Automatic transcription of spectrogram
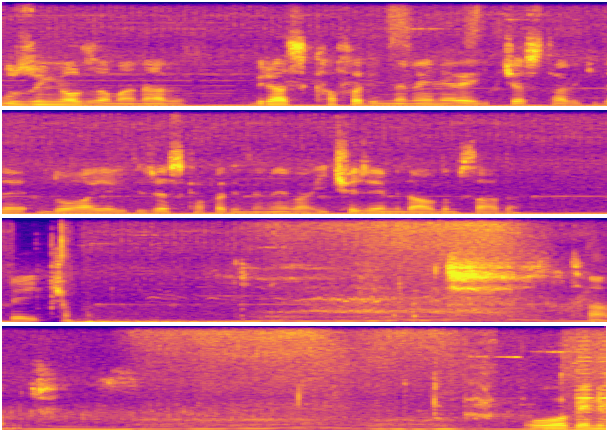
uzun yol zamanı abi. Biraz kafa dinlemeye nereye gideceğiz? Tabii ki de doğaya gideceğiz kafa dinlemeye. Bak içeceğimi de aldım sağda. Buraya gideceğim. Evet. Tamamdır. Oo benim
